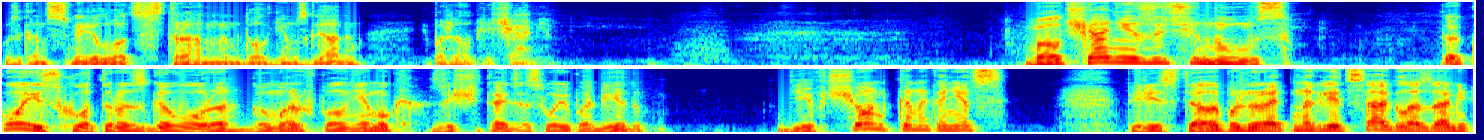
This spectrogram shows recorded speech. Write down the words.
Музыкант смирил вот странным долгим взглядом и пожал плечами. Молчание затянулось. Такой исход разговора Гомер вполне мог засчитать за свою победу. Девчонка, наконец, перестала пожирать наглеца глазами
